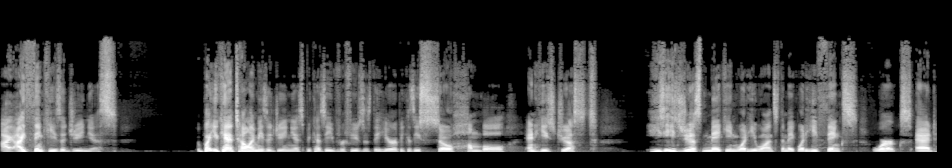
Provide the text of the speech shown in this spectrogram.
I, I think he's a genius. But you can't tell him he's a genius because he refuses to hear it because he's so humble and he's just he's he's just making what he wants to make, what he thinks works. And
